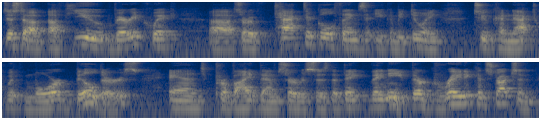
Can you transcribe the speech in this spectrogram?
just a, a few very quick uh, sort of tactical things that you can be doing to connect with more builders and provide them services that they, they need. They're great at construction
